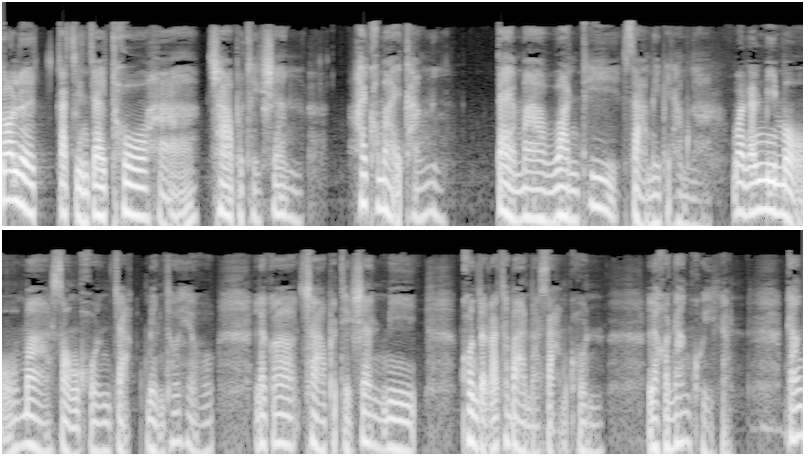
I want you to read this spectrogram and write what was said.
ก็เลยตัดสินใจโทรหาชาว protection ให้เขามาอีกครั้งหนึ่ง แต่มาวันที่สามีไปทำงาน วันนั้นมีหมอมาสองคนจาก mental health แล้วก็ชาว protection มีคนจากรัฐบาลมาสามคน แล้วก็นั่งคุยกัน นั่ง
